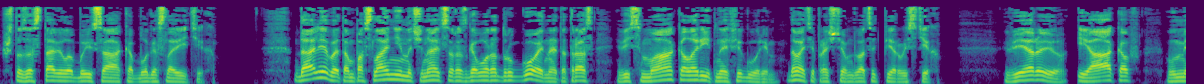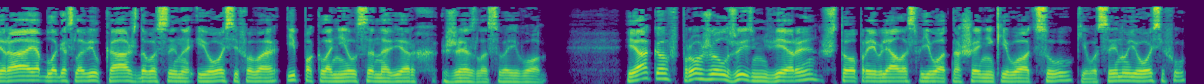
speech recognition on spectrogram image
что заставило бы Исаака благословить их. Далее в этом послании начинается разговор о другой, на этот раз весьма колоритной фигуре. Давайте прочтем двадцать первый стих. «Верою Иаков умирая, благословил каждого сына Иосифова и поклонился наверх жезла своего. Иаков прожил жизнь веры, что проявлялось в его отношении к его отцу, к его сыну Иосифу,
